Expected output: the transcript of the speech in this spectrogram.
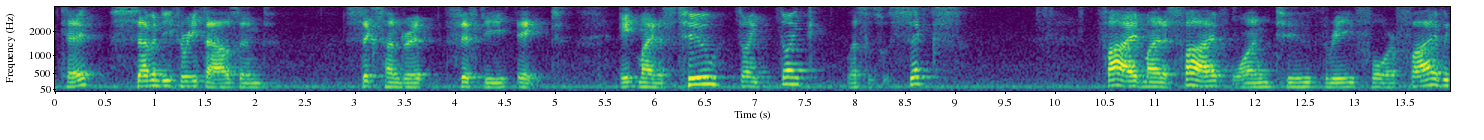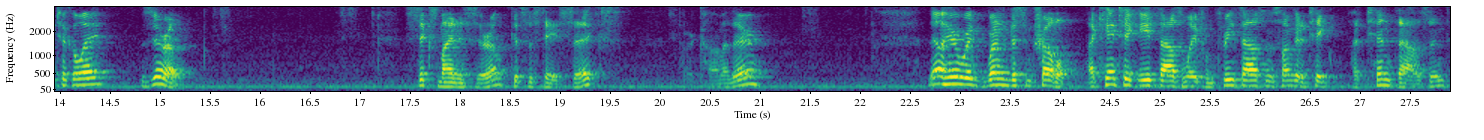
Okay, 73,658. 8 minus 2, doink, doink, less was 6. 5 minus 5, 1, 2, 3, 4, 5, we took away 0. 6 minus 0 gets to stay 6. Put our comma there. Now here we're running into some trouble. I can't take 8,000 away from 3,000, so I'm going to take a 10,000,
